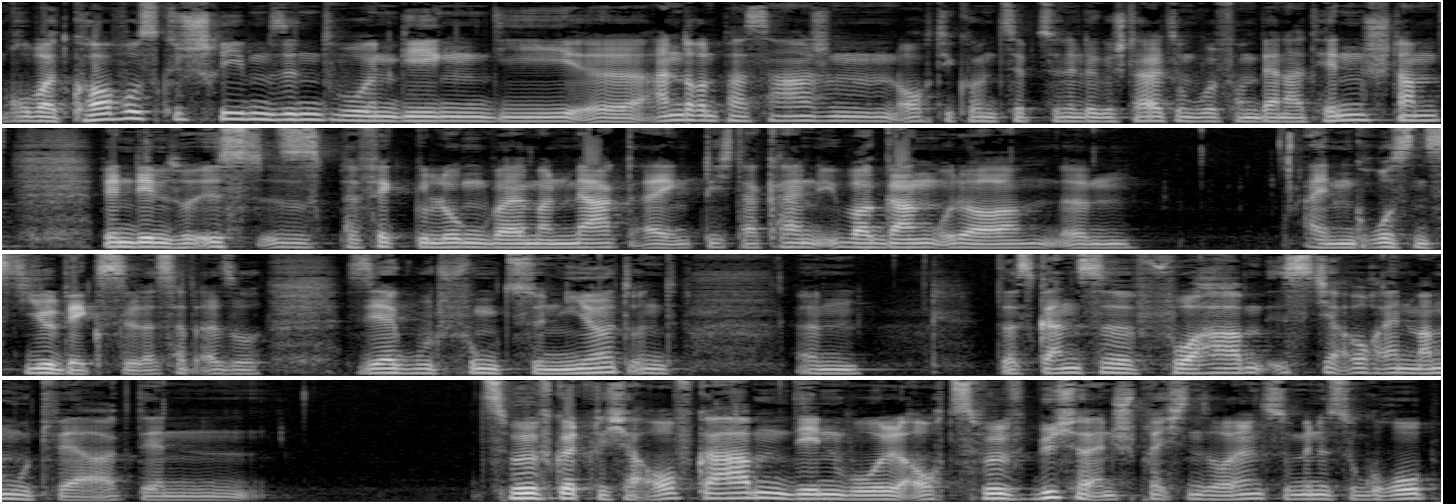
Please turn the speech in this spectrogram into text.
Robert Corvus geschrieben sind, wohingegen die äh, anderen Passagen, auch die konzeptionelle Gestaltung wohl von Bernhard Hennen stammt. Wenn dem so ist, ist es perfekt gelungen, weil man merkt eigentlich da keinen Übergang oder ähm, einen großen Stilwechsel. Das hat also sehr gut funktioniert und ähm, das ganze Vorhaben ist ja auch ein Mammutwerk, denn zwölf göttliche Aufgaben, denen wohl auch zwölf Bücher entsprechen sollen, zumindest so grob,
